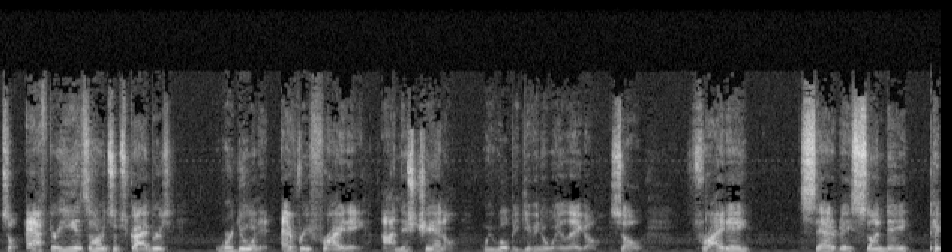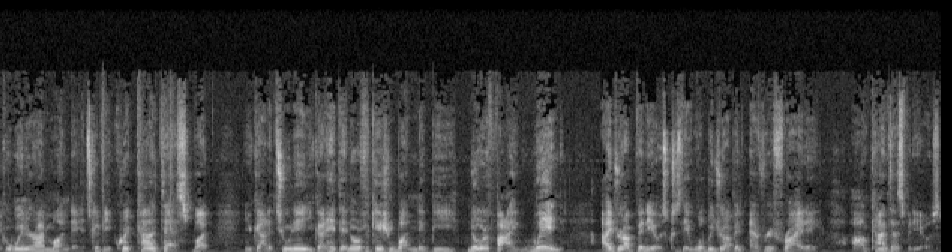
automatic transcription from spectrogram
So after he hits 100 subscribers, we're doing it every Friday on this channel. We will be giving away Lego. So Friday, Saturday, Sunday, pick a winner on Monday. It's going to be a quick contest, but you got to tune in. You got to hit that notification button to be notified when I drop videos because they will be dropping every Friday um, contest videos.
